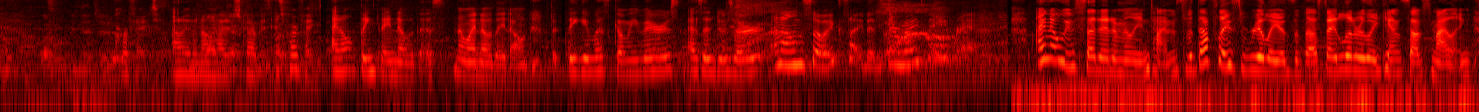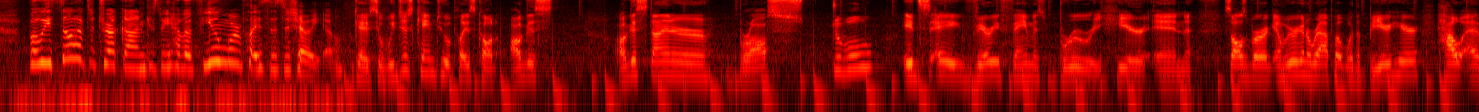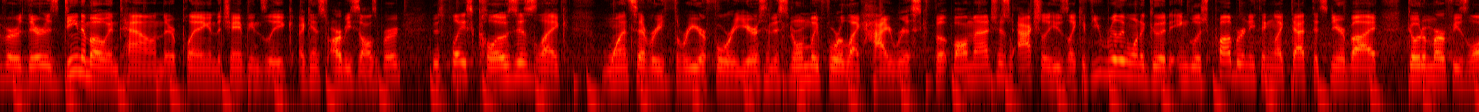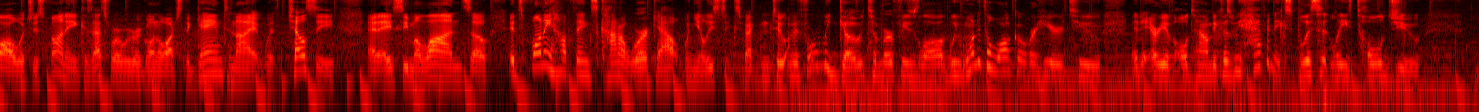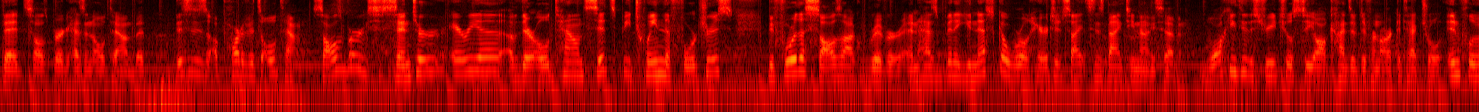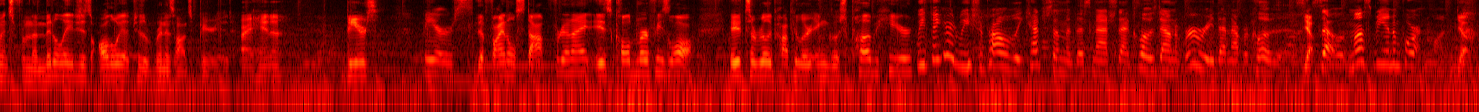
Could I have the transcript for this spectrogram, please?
perfect. I don't even know how to describe it. It's perfect. I don't think they know this. No, I know they don't. But they gave us gummy bears as a dessert, and I'm so excited. They're my favorite. I know we've said it a million times, but that place really is the best. I literally can't stop smiling. But we still have to truck on because we have a few more places to show you. Okay, so we just came to a place called August Augustiner Bräustübl. It's a very famous brewery here in Salzburg, and we were going to wrap up with a beer here. However, there is Dinamo in town. They're playing in the Champions League against RB Salzburg. This place closes like once every three or four years, and it's normally for like high risk football matches. Actually, he's like, if you really want a good English pub or anything like that that's nearby, go to Murphy's Law, which is funny because that's where we were going to watch the game tonight with Chelsea at AC Milan. So it's funny how things kind of work out when you least expect them to. Before we go to Murphy's Law, we wanted to walk over here to an area of Old Town because we haven't explicitly told you that Salzburg has an old town, but this is a part of its old town. Salzburg's center area of their old town sits between the fortress before the Salzach River and has been a UNESCO World Heritage Site since 1997. Walking through the streets, you'll see all kinds of different architectural influence from the Middle Ages all the way up to the Renaissance period. All right, Hannah, beers. Beers. The final stop for tonight is called Murphy's Law. It's a really popular English pub here. We figured we should probably catch some of this match that closed down a brewery that never closes. Yep. So it must be an important one. Yep.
